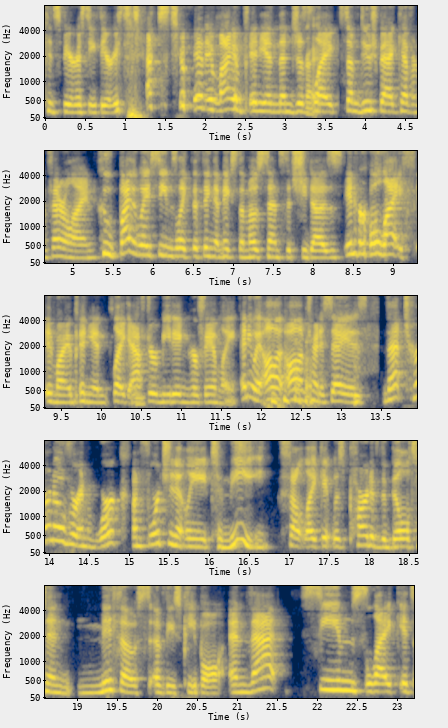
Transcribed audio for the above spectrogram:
conspiracy theories attached to it, in my opinion, than just Right. like some douchebag Kevin Federline, who, by the way, seems like the thing that makes the most sense that she does in her whole life, in my opinion, like hmm. after meeting her family. Anyway, all, all I'm trying to say is that turnover in work, unfortunately, to me, felt like it was part of the built in mythos of these people. And that seems like it's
